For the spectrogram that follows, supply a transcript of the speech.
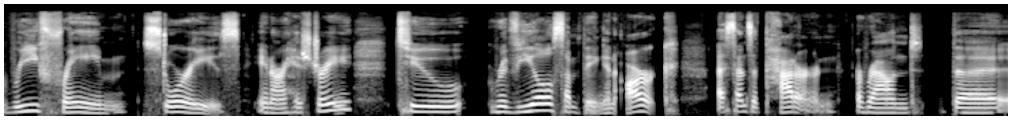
reframe stories in our history to reveal something, an arc, a sense of pattern around the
